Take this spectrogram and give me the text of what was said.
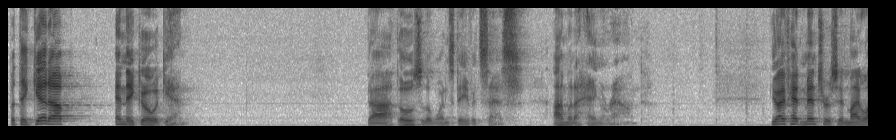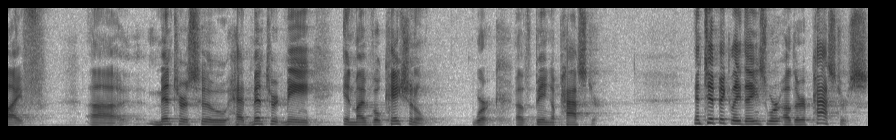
but they get up and they go again. Ah, those are the ones David says, I'm going to hang around. You know, I've had mentors in my life, uh, mentors who had mentored me in my vocational work of being a pastor. And typically, these were other pastors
